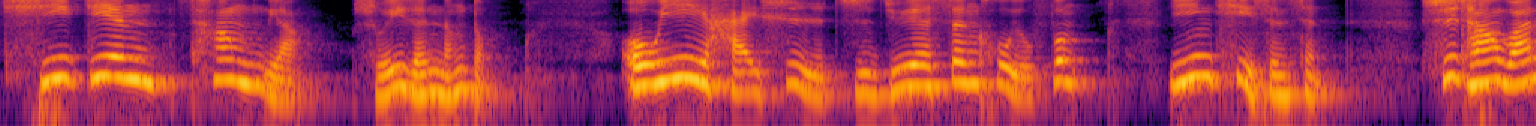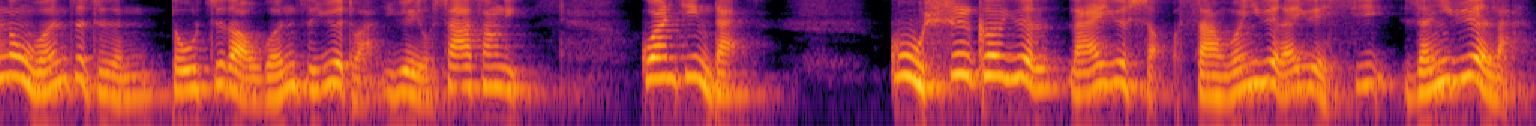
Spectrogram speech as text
其间苍凉，谁人能懂？偶遇海市，只觉身后有风，阴气深深。时常玩弄文字之人都知道，文字越短越有杀伤力。观近代，故诗歌越来越少，散文越来越稀，人越懒，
